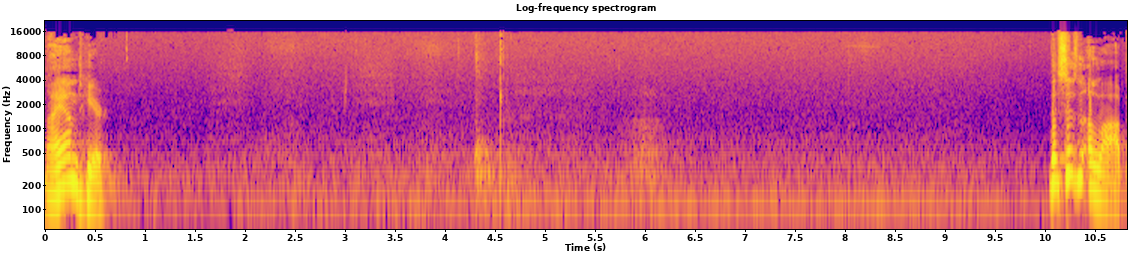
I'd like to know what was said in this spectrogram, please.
I end here. This isn't a lab.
